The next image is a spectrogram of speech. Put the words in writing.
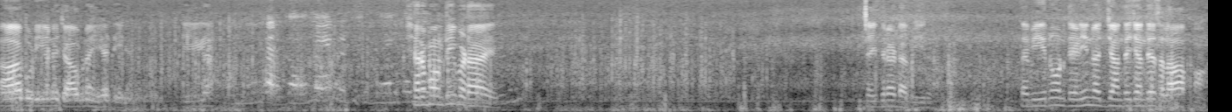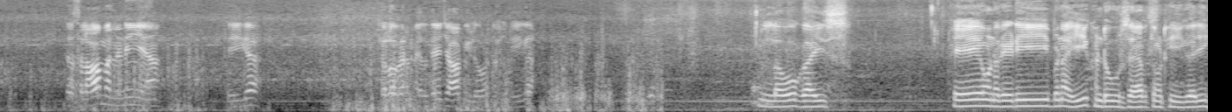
ਆਹ ਕੁੜੀਆਂ ਨੇ ਚਾਹ ਬਣਾਈ ਹੱਡੀ ਨੇ ਠੀਕ ਆ ਸ਼ਰਮਾਉਂਦੀ ਬੜਾ ਏ। ਤੇ ਇਧਰ ਸਾਡਾ ਵੀਰ। ਤੇ ਵੀਰ ਨੂੰ ਹੁਣ ਦੇਣੀ ਨਾ, ਜਾਂਦੇ ਜਾਂਦੇ ਸਲਾਹ ਆਪਾਂ। ਤੇ ਸਲਾਹ ਮੰਨਣੀ ਆ। ਠੀਕ ਆ ਚਲੋ ਫਿਰ ਮਿਲਦੇ ਆ ਚਾਹ ਪੀ ਲਓ ਹੁਣ ਠੀਕ ਆ ਲਓ ਗਾਈਸ ਇਹ ਹੁਣ ਰੇੜੀ ਬਣਾਈ ਖੰਡੂਰ ਸਾਹਿਬ ਤੋਂ, ਠੀਕ ਆ ਜੀ।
